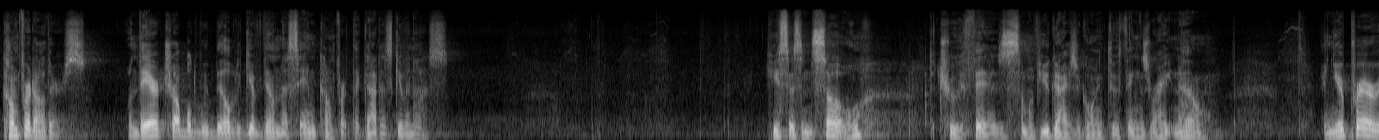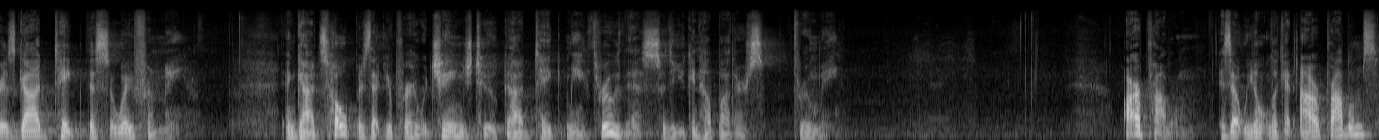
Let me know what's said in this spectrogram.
Comfort others. When they are troubled, we'll be able to give them the same comfort that God has given us. He says, and so, the truth is, some of you guys are going through things right now. And your prayer is, God, take this away from me. And God's hope is that your prayer would change to, God, take me through this so that you can help others through me. Our problem is that we don't look at our problems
